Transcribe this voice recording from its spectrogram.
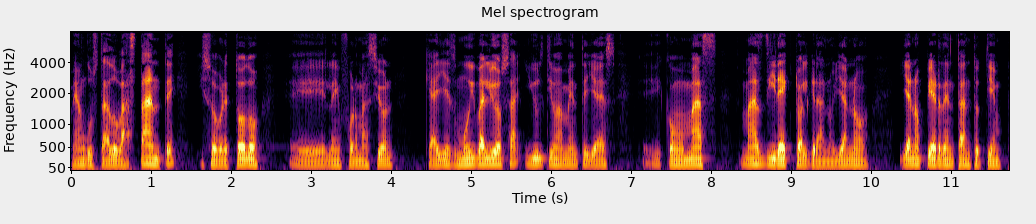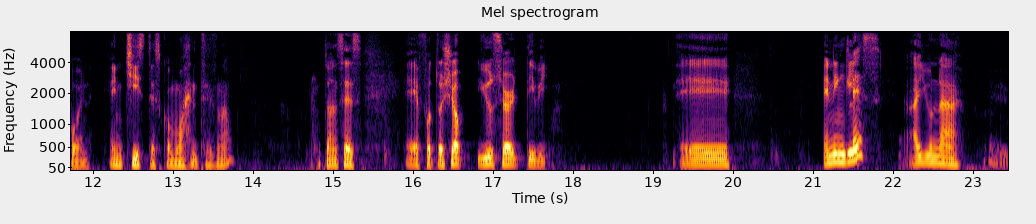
me han gustado bastante y sobre todo eh, la información que hay es muy valiosa y últimamente ya es como más más directo al grano ya no ya no pierden tanto tiempo en, en chistes como antes no entonces Photoshop User TV eh, en inglés hay una, eh,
